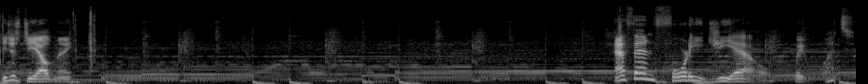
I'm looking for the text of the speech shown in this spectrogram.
He just GL'd me. FN40GL. Wait, what?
